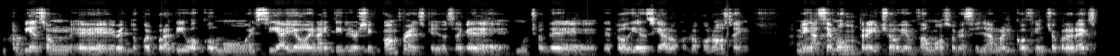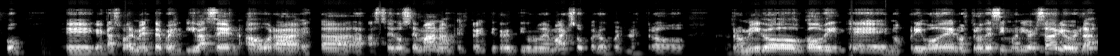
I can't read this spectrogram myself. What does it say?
más bien son eh, eventos corporativos como el CIO IT Leadership Conference, que yo sé que muchos de, de tu audiencia lo, lo, conocen. También hacemos un trade show bien famoso que se llama el Coffee and Chocolate Expo, eh, que casualmente pues iba a ser ahora esta, hace dos semanas, el 30 y 31 de marzo, pero pues nuestro nuestro amigo COVID eh, nos privó de nuestro décimo aniversario, ¿verdad?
